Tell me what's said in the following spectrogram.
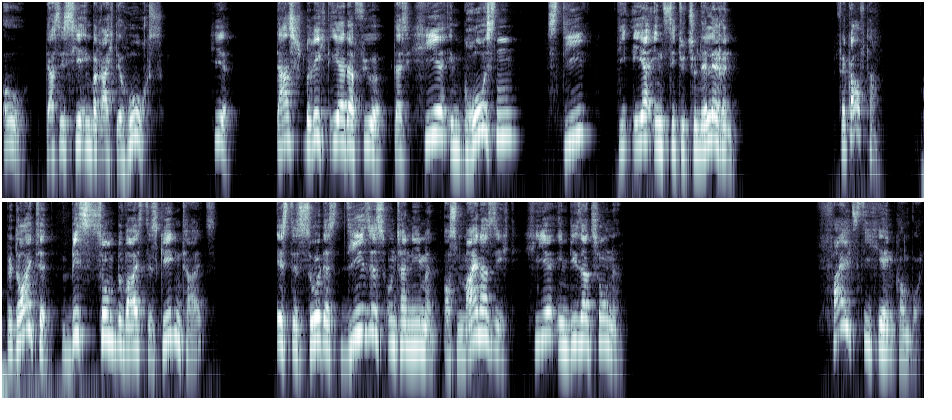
Oh, das ist hier im Bereich der Hochs. Hier. Das spricht eher dafür, dass hier im großen Stil die eher institutionelleren verkauft haben. Bedeutet, bis zum Beweis des Gegenteils ist es so, dass dieses Unternehmen aus meiner Sicht hier in dieser Zone, falls die hier hinkommen wollen,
